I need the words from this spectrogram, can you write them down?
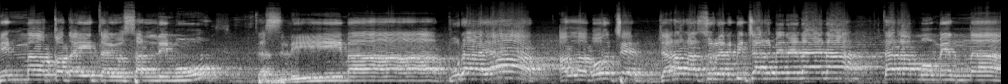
মিম্মা কদাইতা ইউসাল্লিমু তাসলিমা। পুরা আল্লাহ বলছেন, যারা রাসূলের বিচার মেনে নেয় না, তারা মুমিন না।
